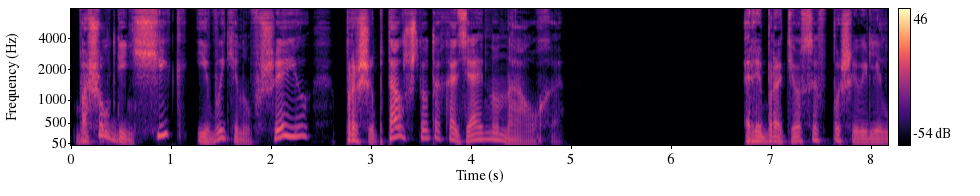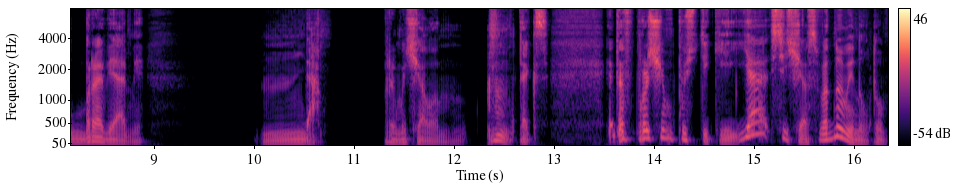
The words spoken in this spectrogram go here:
Вошел денщик и, вытянув шею, прошептал что-то хозяину на ухо. Ребратесов пошевелил бровями. — Да, — промычал он. — Текс, это, впрочем, пустяки. Я сейчас, в одну минуту.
